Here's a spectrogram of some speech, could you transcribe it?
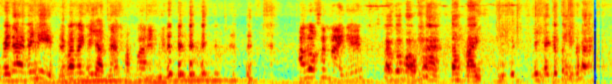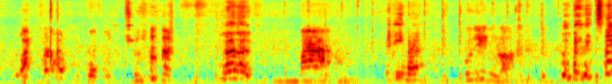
ไม่ได้ไม่นี่แต่ว่าไม่ขยับนะไปเอารถคันไหนดิเขาก็บอกว่าต้องไปยังไงก็ต้องได้ปวดมันออกปวดปว ดเออป้าไม่ดีมั้ยบุรีหนูเหรอมันไม่ใช่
